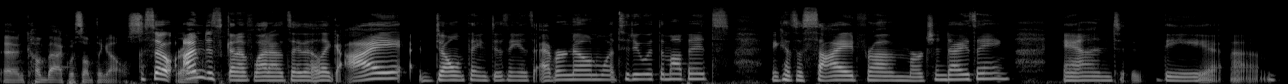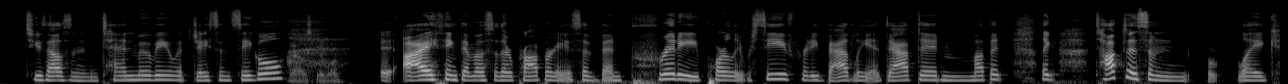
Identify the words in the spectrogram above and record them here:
and come back with something else." So Right. I'm just gonna flat out say that like I don't think Disney has ever known what to do with the Muppets because aside from merchandising and the um, 2010 movie with Jason Segel, That was a good one. I think that most of their properties have been pretty poorly received, pretty badly adapted. Muppet, like, talk to some, like,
